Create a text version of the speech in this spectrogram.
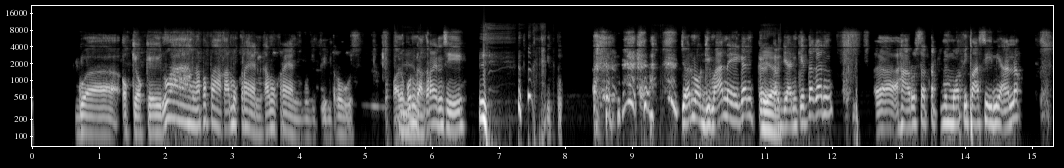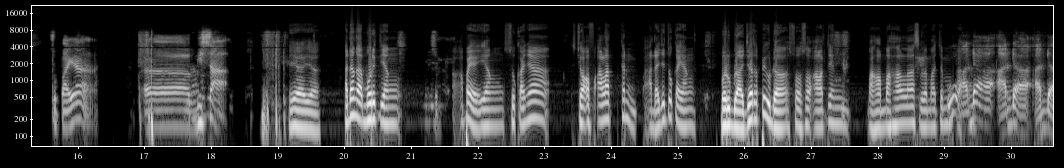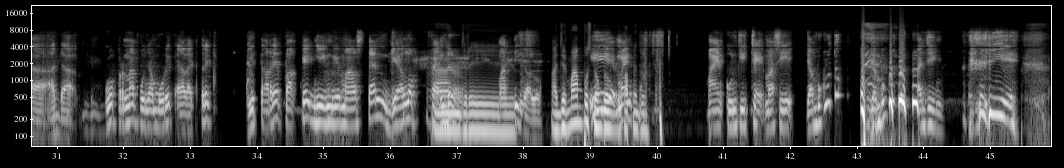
gue oke okein wah nggak apa-apa kamu keren kamu keren gue gituin terus walaupun Iya. nggak keren sih gitu Jangan mau gimana ya kan Ke- Iya. kerjaan kita kan eh, harus tetap memotivasi ini anak supaya eh, bisa Iya iya. Ada nggak murid yang apa ya yang sukanya show off alat kan ada aja tuh kayak yang baru belajar tapi udah sosok alat yang mahal-mahal lah segala macam. Oh ada, ada, ada, ada. Gue pernah punya murid elektrik, gitarnya pakai Yingwe Malsten Gallop Fender. Anjir. Mati gak lo? Anjir mampus dong tuh Iya, main- main kunci C masih jambuk lu tuh jambuk lu tuh, anjing iya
